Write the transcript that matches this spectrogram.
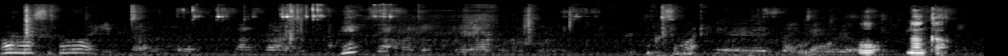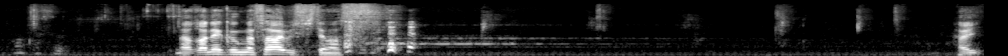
あすごい。え？すごい。おなんかなんかす中根くんがサービスしてます。はい。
